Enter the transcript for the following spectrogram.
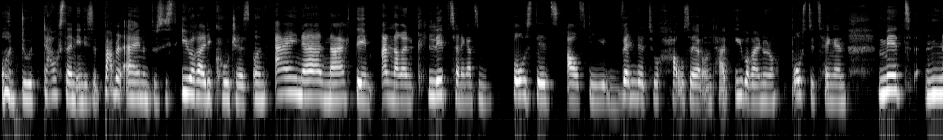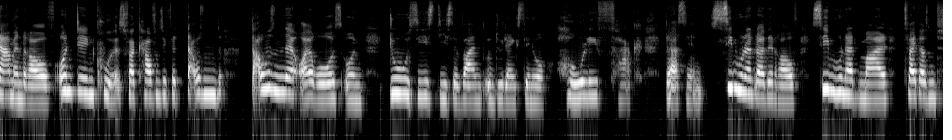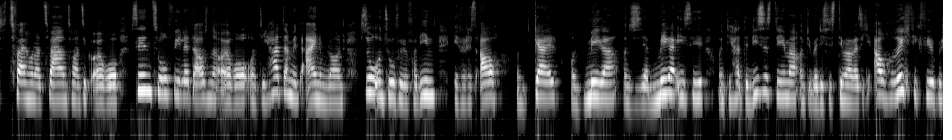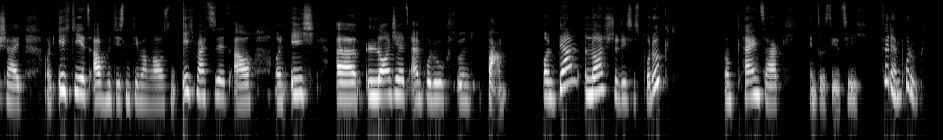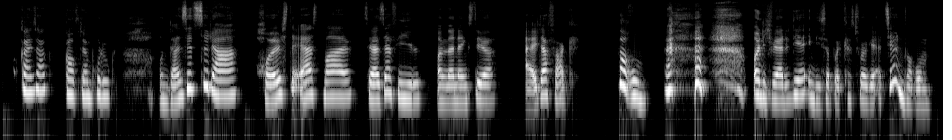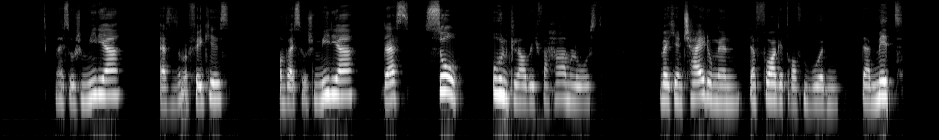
Und du tauchst dann in diese Bubble ein und du siehst überall die Coaches und einer nach dem anderen klebt seine ganzen Post-its auf die Wände zu Hause und hat überall nur noch Post-its hängen mit Namen drauf und den Kurs verkaufen sie für tausend tausende Euros und du siehst diese Wand und du denkst dir nur, holy fuck, da sind 700 Leute drauf, 700 mal 2222 Euro sind so viele tausende Euro und die hat er mit einem Launch so und so viel verdient. Ich will das auch und geil und mega und es ist ja mega easy und die hatte dieses Thema und über dieses Thema weiß ich auch richtig viel Bescheid und ich gehe jetzt auch mit diesem Thema raus und ich mache es jetzt auch und ich äh, launche jetzt ein Produkt und bam. Und dann launchst du dieses Produkt und kein Sack interessiert sich für dein Produkt. Kein Sack kauft dein Produkt. Und dann sitzt du da, heulst dir erstmal sehr, sehr viel und dann denkst dir, alter Fuck, warum? und ich werde dir in dieser Podcast-Folge erzählen, warum. Weil Social Media erstens immer fake ist und weil Social Media das so unglaublich verharmlost, welche Entscheidungen davor getroffen wurden, damit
